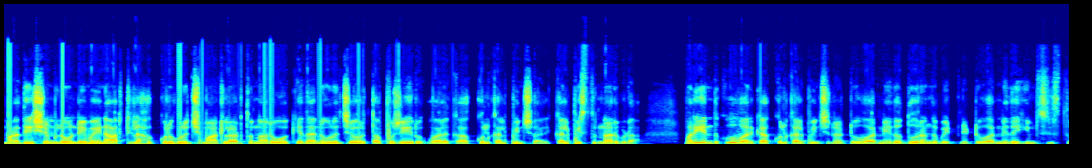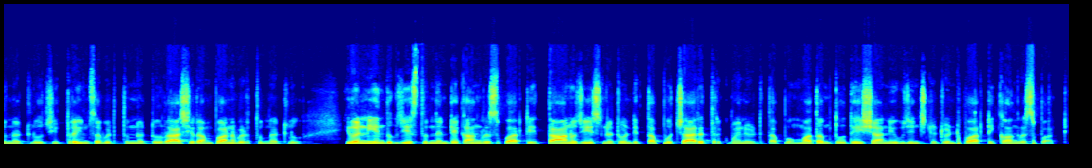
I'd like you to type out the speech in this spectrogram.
మన దేశంలో ఉండే మైనార్టీల హక్కుల గురించి మాట్లాడుతున్నారు. ఓకే దాని గురించి ఎవరు తప్పు చేయరు. వాళ్ళకి హక్కులు కల్పించాలి. కల్పిస్తున్నారు కూడా. మరి ఎందుకు వారికి హక్కులు కల్పించినట్టు వారిని ఏదో దూరంగా పెట్టినట్టు వారిని ఏదో హింసిస్తున్నట్లు చిత్రహింస పెడుతున్నట్టు రాశి రంపాన పెడుతున్నట్లు ఇవన్నీ ఎందుకు చేస్తుందంటే కాంగ్రెస్ పార్టీ తాను చేసినటువంటి తప్పు చారిత్రకమైనటువంటి తప్పు మతంతో దేశాన్ని విభజించినటువంటి పార్టీ కాంగ్రెస్ పార్టీ.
